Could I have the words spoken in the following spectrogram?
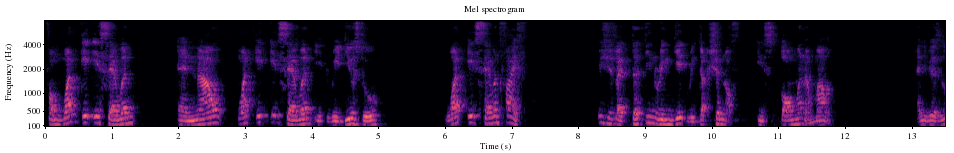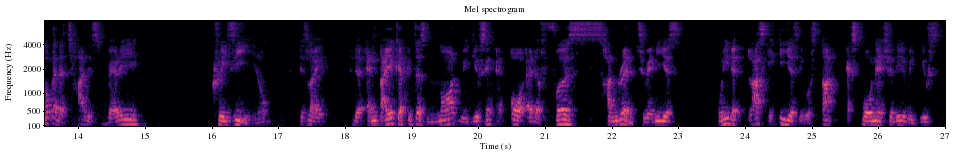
From 1887 and now 1887 it reduced to 1875 which is like 13 ringgit reduction of installment amount and if you look at the chart it's very crazy you know. It's like the entire capital is not reducing at all at the first 120 years. Only the last 80 years it will start exponentially reduce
